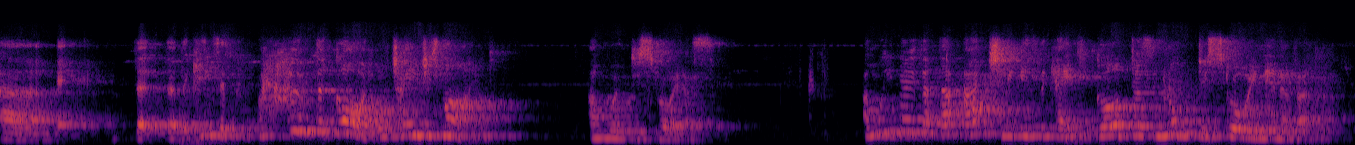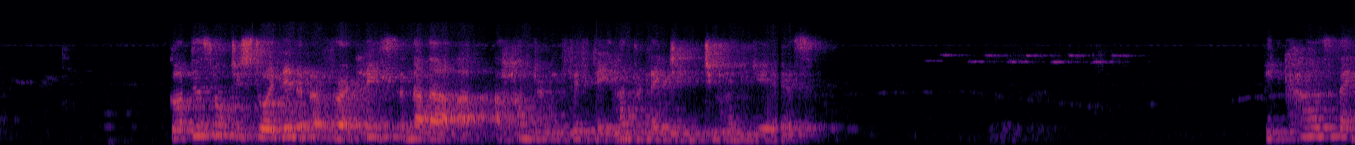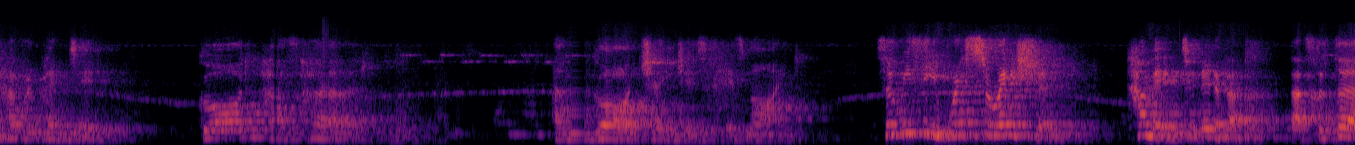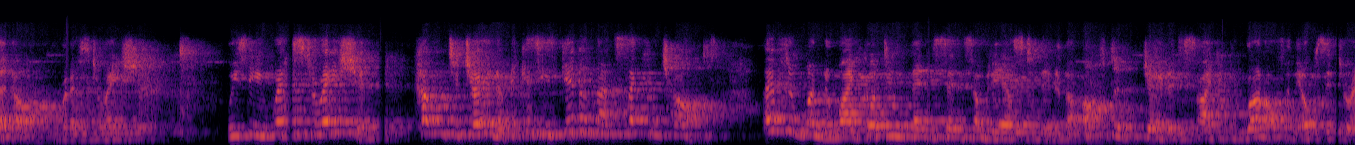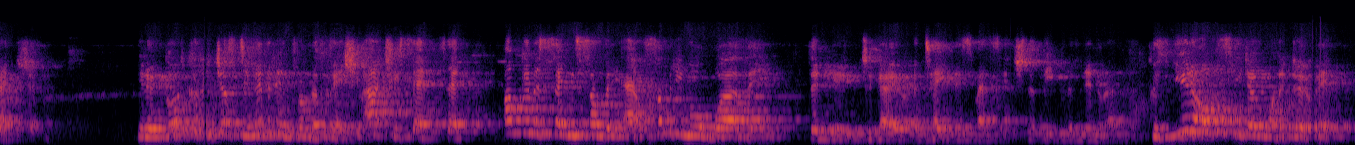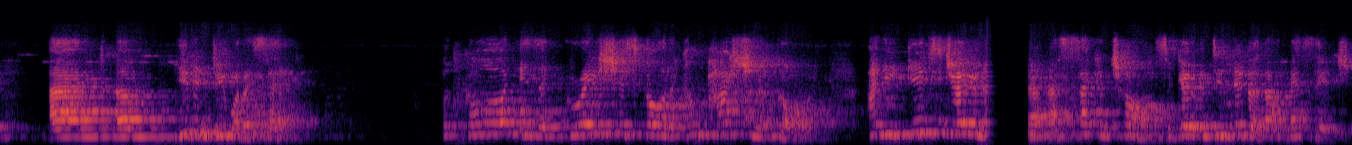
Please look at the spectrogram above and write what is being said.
uh, that, that the king says, I hope that God will change his mind and won't destroy us. And we know that that actually is the case. God does not destroy Nineveh. God does not destroy Nineveh for at least another uh, 150, 180, 200 years. Because they have repented, God has heard and God changes his mind. So we see restoration coming to Nineveh. That's the third arm, restoration. We see restoration coming to Jonah because he's given that second chance. I often wonder why God didn't then send somebody else to Nineveh after Jonah decided to run off in the opposite direction. You know, God could have just delivered him from the fish and actually said, said I'm going to send somebody else, somebody more worthy than you to go and take this message to the people of Nineveh. Because you obviously don't want to do it, and um, you didn't do what I said. But God is a gracious God, a compassionate God, and He gives Jonah a second chance to go and deliver that message.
